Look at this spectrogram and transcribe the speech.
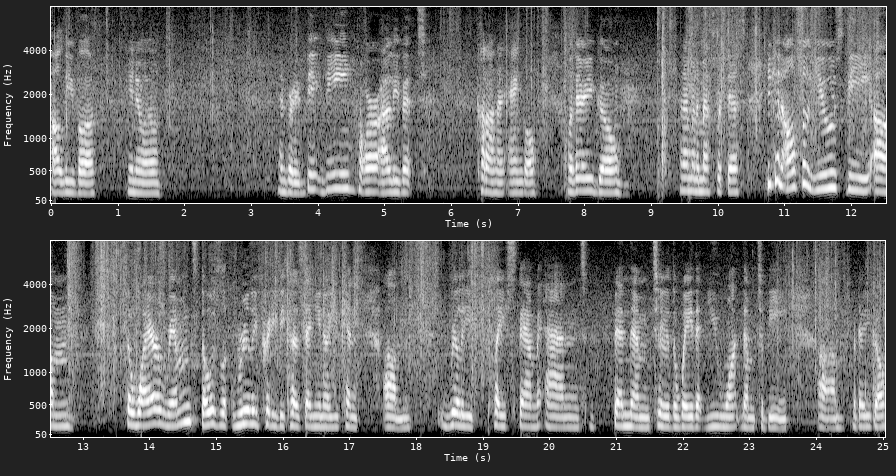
I'll leave a, you know, a inverted V or I'll leave it cut on an angle. Well, there you go. And I'm going to mess with this. You can also use the um, the wire rims. Those look really pretty because then, you know, you can um, really place them and bend them to the way that you want them to be. Um, but there you go.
